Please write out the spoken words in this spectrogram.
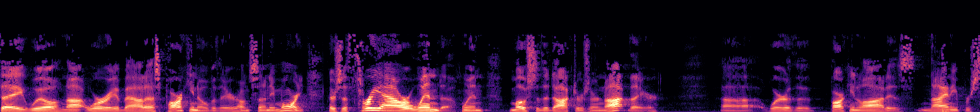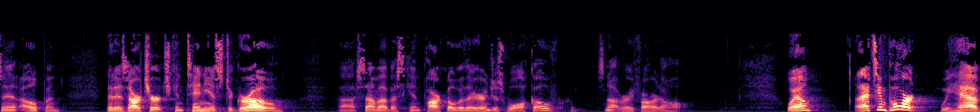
they will not worry about us parking over there on Sunday morning. There's a three hour window when most of the doctors are not there, uh, where the parking lot is 90% open, that as our church continues to grow, uh, some of us can park over there and just walk over. It's not very far at all. Well, that's important. We have,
